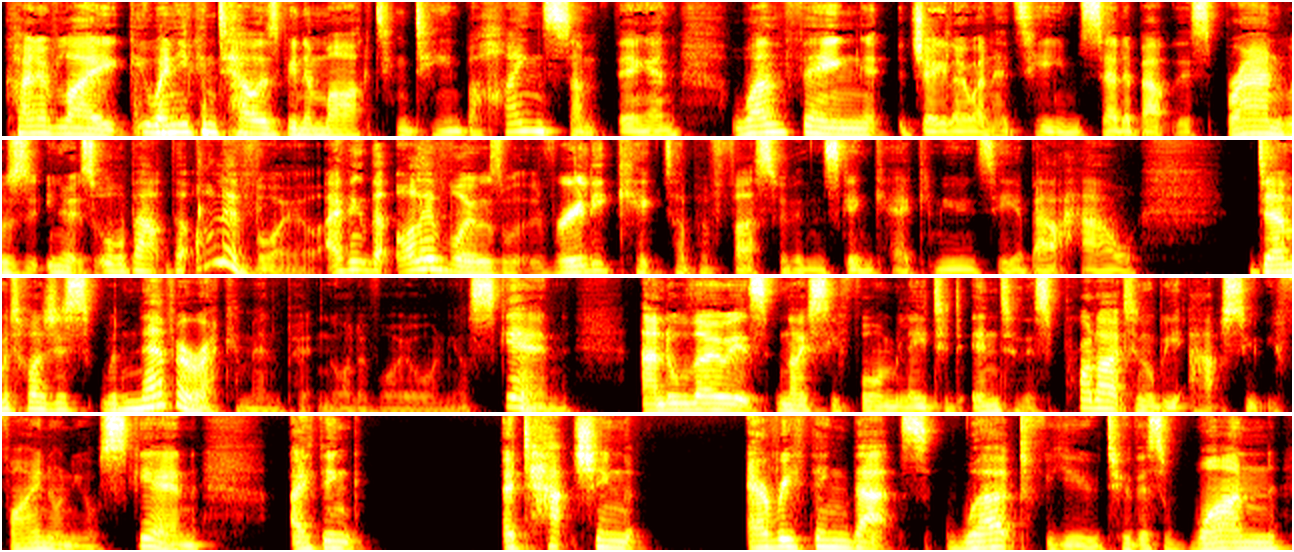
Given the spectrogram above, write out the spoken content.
kind of like when you can tell there's been a marketing team behind something. And one thing J Lo and her team said about this brand was, you know, it's all about the olive oil. I think the olive oil was what really kicked up a fuss within the skincare community about how dermatologists would never recommend putting olive oil on your skin. And although it's nicely formulated into this product and will be absolutely fine on your skin, I think attaching everything that's worked for you to this one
